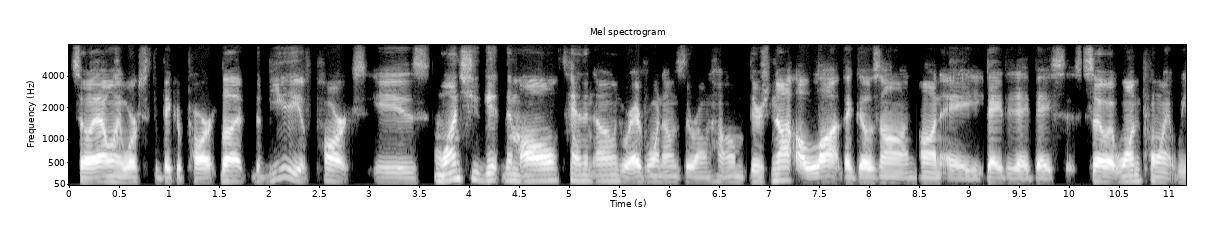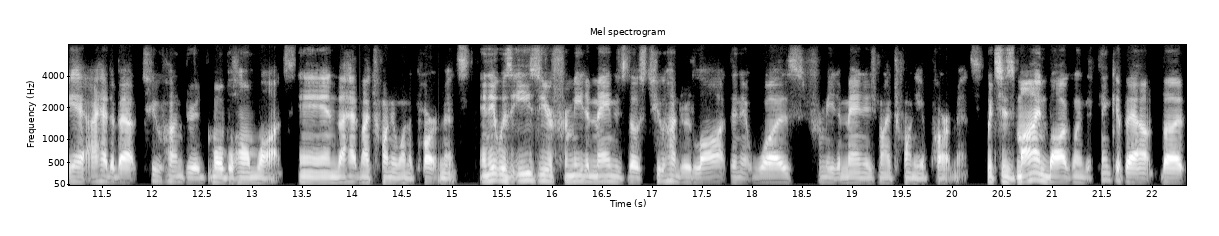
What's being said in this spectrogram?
So that only works with the bigger park but the beauty of parks is once you get them all tenant owned where everyone owns their own home there's not a lot that goes on on a day-to-day basis. So at one point we ha- i had about 200 mobile home lots and i had my 21 apartments. And it was easier for me to manage those 200 lot than it was for me to manage my 20 apartments which is mind-boggling to think about. But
